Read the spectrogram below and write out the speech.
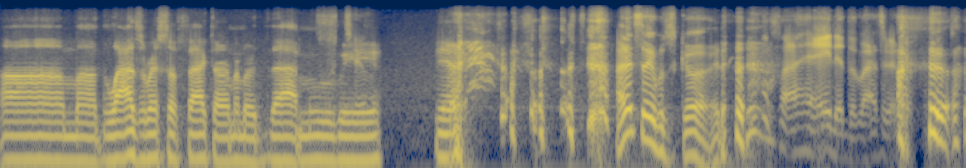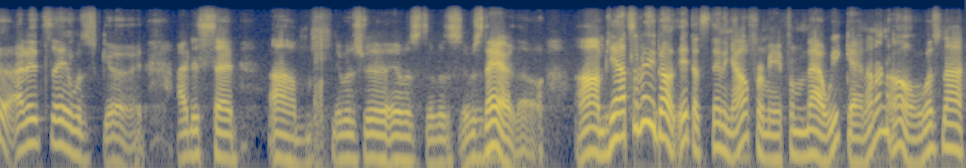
Um, uh, The Lazarus Effect. I remember that movie. Yeah. I didn't say it was good. I hated the Lazarus. I didn't say it was good. I just said um it was it was it was it was there though. Um yeah, that's really about it that's standing out for me from that weekend. I don't know. It was not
